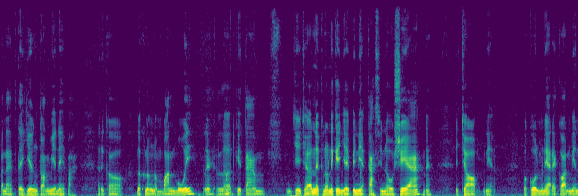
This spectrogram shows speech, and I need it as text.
ប៉ុន្តែប្រទេសយើងមិនទាន់មានទេបាទឬក៏នៅក្នុងតំបន់មួយណា alert គេតាមជាច្រើននៅក្នុងនេះគេនិយាយពីនេះ casino share ណា ចប់នេះបកគលម្នាក់ដែលគាត់មាន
